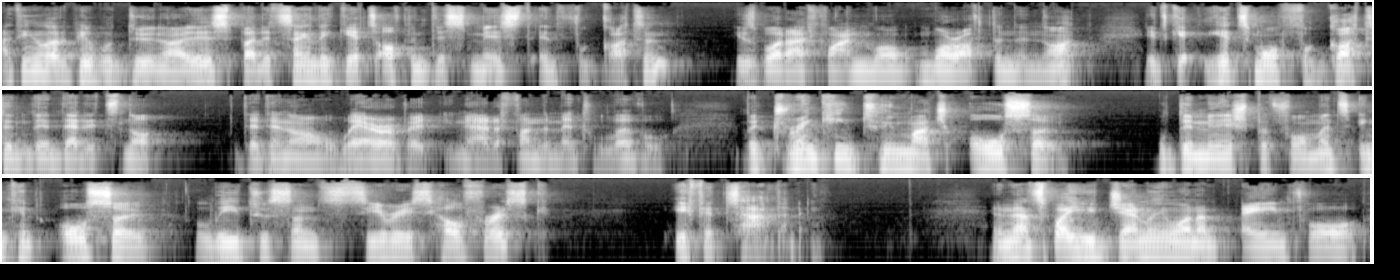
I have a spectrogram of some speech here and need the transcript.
I think a lot of people do know this, but it's something that gets often dismissed and forgotten. Is what I find more more often than not. It gets more forgotten than that it's not that they're not aware of it, you know, at a fundamental level. But drinking too much also will diminish performance and can also lead to some serious health risk if it's happening. And that's why you generally want to aim for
